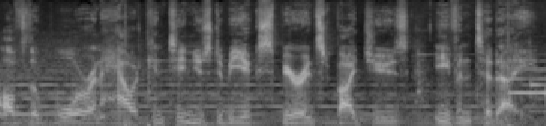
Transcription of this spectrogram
of the war and how it continues to be experienced by Jews even today.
